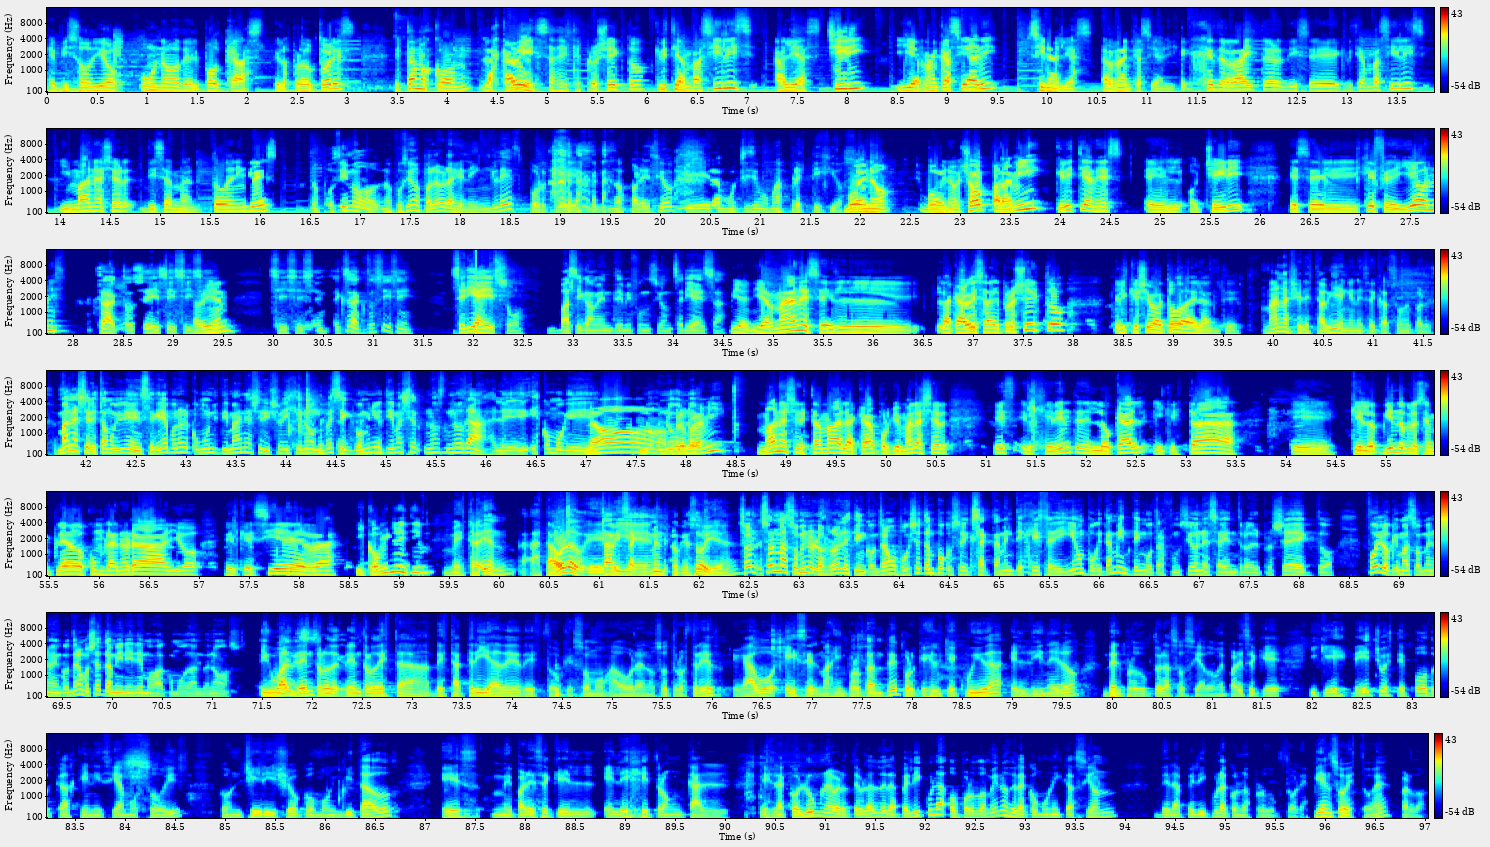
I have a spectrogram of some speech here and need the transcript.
episodio 1 del podcast de los productores. Estamos con las cabezas de este proyecto, Cristian Basilis, alias Chiri, y Hernán Casiari, sin alias, Hernán Casiari. Head writer dice Cristian Basilis y manager dice Hernán. Todo en inglés. Nos pusimos, nos pusimos palabras en inglés porque nos pareció que era muchísimo más prestigioso. Bueno, bueno, yo para mí, Cristian es el, o Chiri, es el jefe de guiones. Exacto, sí, sí, sí. ¿Está bien? Sí, sí, sí. Exacto, sí, sí. Sería eso, básicamente, mi función, sería esa. Bien, y Hernán es el, la cabeza del proyecto, el que lleva todo adelante. Manager está bien en ese caso, me parece. Manager está muy bien, se quería poner community manager y yo dije, no, me parece que community manager no, no da, le- es como que... No, no, no, pero no. para mí, manager está mal acá, porque manager es el gerente del local, el que está eh, que lo- viendo que los empleados cumplan horario, el que cierra. Y community, Me está bien. Hasta ahora es Está bien. exactamente lo que soy, ¿eh? Son, son más o menos los roles que encontramos, porque yo tampoco soy exactamente jefe de guion, porque también tengo otras funciones adentro del proyecto. Fue lo que más o menos encontramos, ya también iremos acomodándonos. Igual dentro de, dentro de esta, de esta tríade, de esto que somos ahora nosotros tres, Gabo es el más importante porque es el que cuida el dinero del productor asociado. Me parece que, y que es, de hecho este podcast que iniciamos hoy, con Chiri y yo como invitados, es, me parece que el, el eje troncal, es la columna vertebral de la película o por lo menos de la comunicación de la película con los productores. Pienso esto, ¿eh? Perdón.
